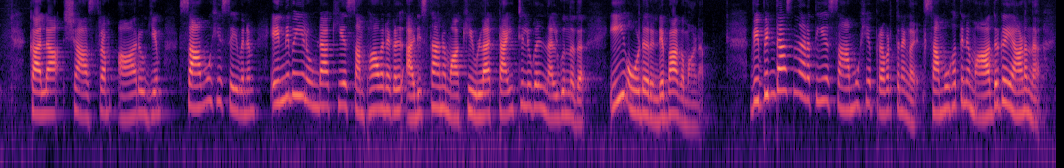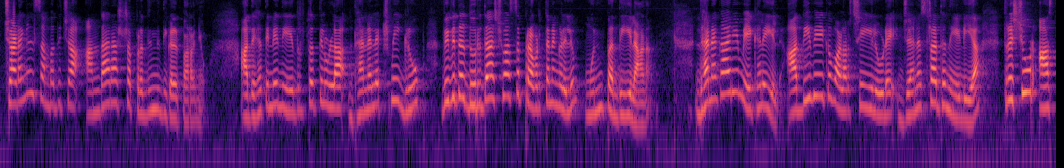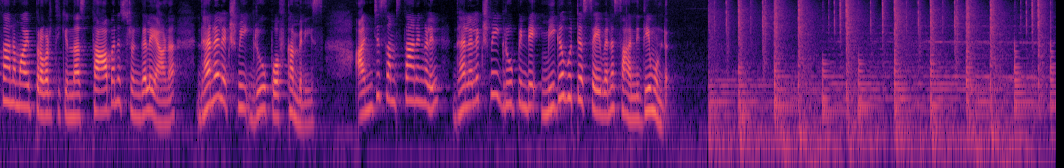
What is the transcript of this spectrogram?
കല ശാസ്ത്രം ആരോഗ്യം സാമൂഹ്യ സേവനം എന്നിവയിൽ ഉണ്ടാക്കിയ സംഭാവനകൾ അടിസ്ഥാനമാക്കിയുള്ള ടൈറ്റിലുകൾ നൽകുന്നത് ഈ ഓർഡറിന്റെ ഭാഗമാണ്. വിപിൻ ദാസ് നടത്തിയ സാമൂഹ്യ പ്രവർത്തനങ്ങൾ സമൂഹത്തിന് മാതൃകയാണെന്ന് ചടങ്ങിൽ സംബന്ധിച്ച അന്താരാഷ്ട്ര പ്രതിനിധികൾ പറഞ്ഞു. അദ്ദേഹത്തിന്റെ നേതൃത്വത്തിലുള്ള ധനലക്ഷ്മി ഗ്രൂപ്പ് വിവിധ ദുരിതാശ്വാസ പ്രവർത്തനങ്ങളിലും മുൻപന്തിയിലാണ്. ധനകാര്യ മേഖലയിൽ അതിവേഗ വളർച്ചയിലൂടെ ജനശ്രദ്ധ നേടിയ തൃശൂർ ആസ്ഥാനമായി പ്രവർത്തിക്കുന്ന സ്ഥാപന ശൃംഖലയാണ് ധനലക്ഷ്മി ഗ്രൂപ്പ് ഓഫ് കമ്പനീസ്. അഞ്ച് സംസ്ഥാനങ്ങളിൽ ധനലക്ഷ്മി ഗ്രൂപ്പിന്റെ മികവുറ്റ സേവന സാന്നിധ്യമുണ്ട്.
